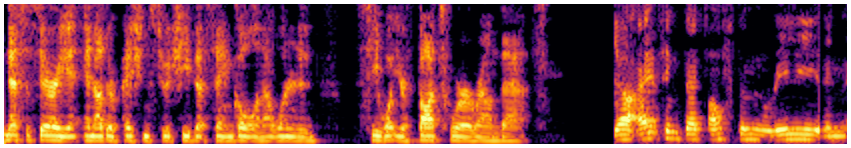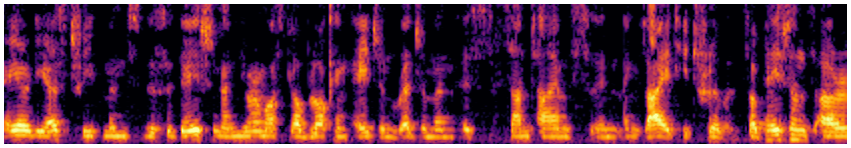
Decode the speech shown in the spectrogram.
necessary in other patients to achieve that same goal. And I wanted to see what your thoughts were around that. Yeah, I think that often really in ARDS treatment, the sedation and neuromuscular blocking agent regimen is sometimes in anxiety driven. So patients are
